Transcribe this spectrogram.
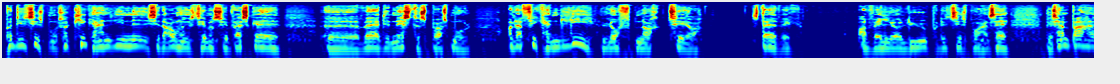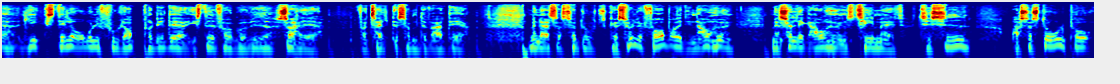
På det tidspunkt, så kigger han lige ned i sit afhøringstema og siger, hvad, skal, øh, hvad er det næste spørgsmål? Og der fik han lige luft nok til at stadigvæk at vælge at lyve på det tidspunkt. Han sagde, hvis han bare havde lige stille og roligt fulgt op på det der, i stedet for at gå videre, så havde jeg fortalte det, som det var der. Men altså, så du skal selvfølgelig forberede din afhøring, men så læg afhøringstemaet til side, og så stole på,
